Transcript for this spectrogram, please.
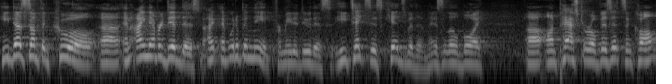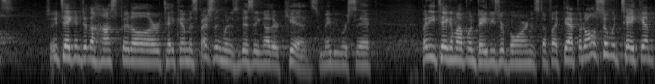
he does something cool, uh, and I never did this. I, it would have been neat for me to do this. He takes his kids with him, a little boy, uh, on pastoral visits and calls. So he'd take him to the hospital or take him, especially when he's visiting other kids who maybe were sick. But he'd take him up when babies are born and stuff like that, but also would take him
